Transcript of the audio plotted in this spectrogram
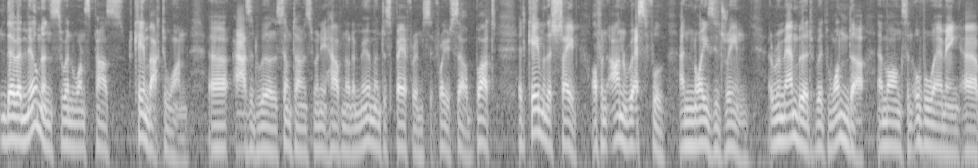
There were moments when one's past came back to one, uh, as it will sometimes when you have not a moment to spare for, for yourself, but it came in the shape of an unrestful and noisy dream, remembered with wonder amongst an overwhelming uh,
